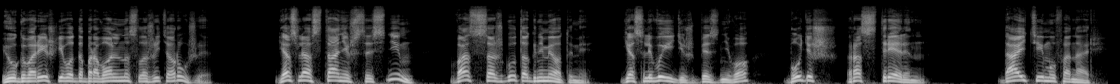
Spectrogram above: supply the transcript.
и уговоришь его добровольно сложить оружие. Если останешься с ним, вас сожгут огнеметами. Если выйдешь без него, будешь расстрелян. Дайте ему фонарь.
